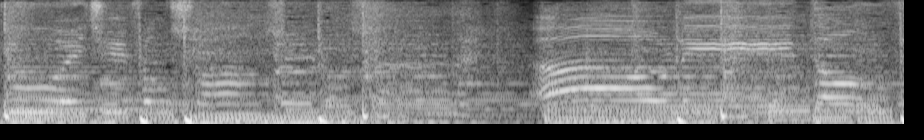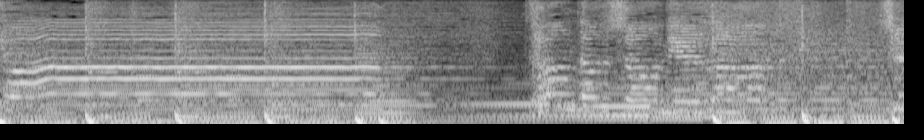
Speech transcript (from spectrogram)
不畏惧风霜，傲立东方。堂堂少年郎，志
